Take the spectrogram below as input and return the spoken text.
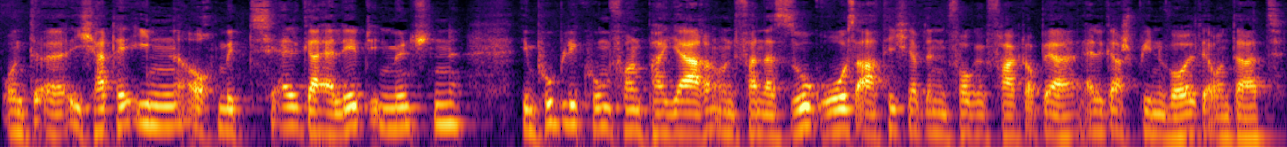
Und äh, ich hatte ihn auch mit Elgar erlebt in München im Publikum vor ein paar Jahren und fand das so großartig. Ich habe dann vorgefragt, ob er Elgar spielen wollte und da hat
